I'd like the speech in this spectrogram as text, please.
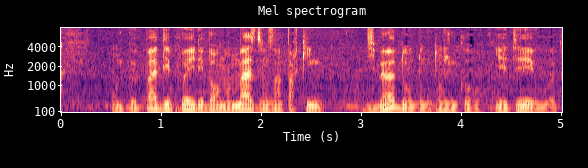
on ne peut pas déployer des bornes en masse dans un parking d'immeuble, donc dans une copropriété ou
